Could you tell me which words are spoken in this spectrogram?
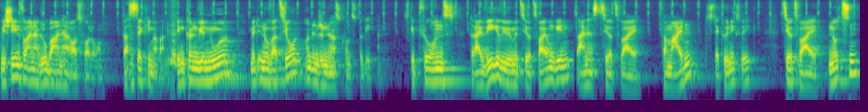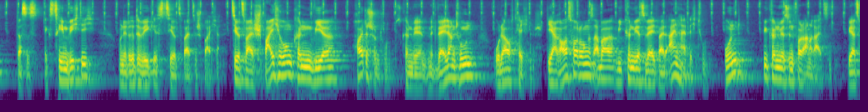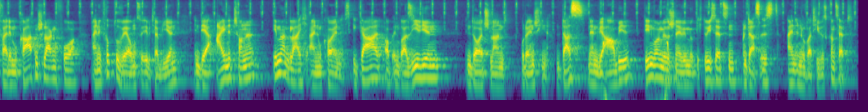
Wir stehen vor einer globalen Herausforderung. Das ist der Klimawandel. Den können wir nur mit Innovation und Ingenieurskunst begegnen. Es gibt für uns drei Wege, wie wir mit CO2 umgehen. Das eine ist CO2 vermeiden, das ist der Königsweg. CO2 nutzen, das ist extrem wichtig. Und der dritte Weg ist, CO2 zu speichern. CO2-Speicherung können wir heute schon tun. Das können wir mit Wäldern tun oder auch technisch. Die Herausforderung ist aber, wie können wir es weltweit einheitlich tun? Und wie können wir es sinnvoll anreizen? Wir als Freie Demokraten schlagen vor, eine Kryptowährung zu etablieren, in der eine Tonne immer gleich einem Coin ist. Egal ob in Brasilien, in Deutschland oder in China. Das nennen wir Arbil, den wollen wir so schnell wie möglich durchsetzen und das ist ein innovatives Konzept.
